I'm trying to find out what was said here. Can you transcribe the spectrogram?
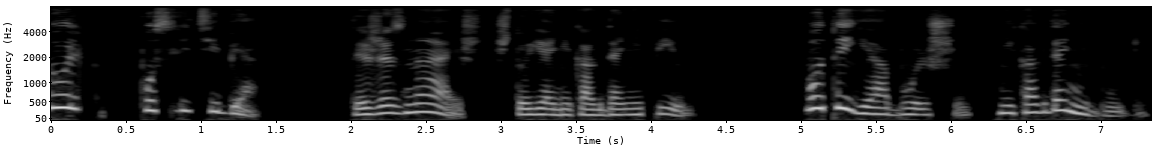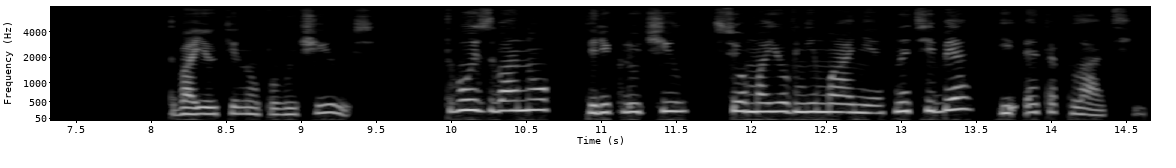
Только после тебя. Ты же знаешь, что я никогда не пил. Вот и я больше никогда не буду. Твое кино получилось. Твой звонок переключил все мое внимание на тебя и это платье.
